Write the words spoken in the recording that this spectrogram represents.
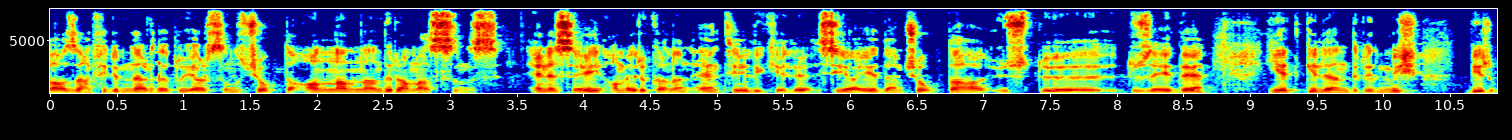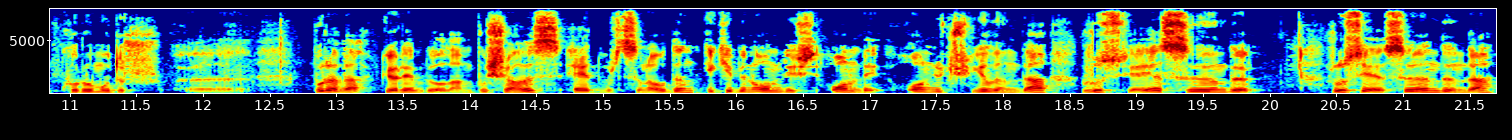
bazen filmlerde duyarsınız, çok da anlamlandıramazsınız. NSA Amerika'nın en tehlikeli, CIA'den çok daha üst e, düzeyde yetkilendirilmiş bir kurumudur. E, Burada görevli olan bu şahıs Edward Snowden 2015 13 yılında Rusya'ya sığındı. Rusya'ya sığındığında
